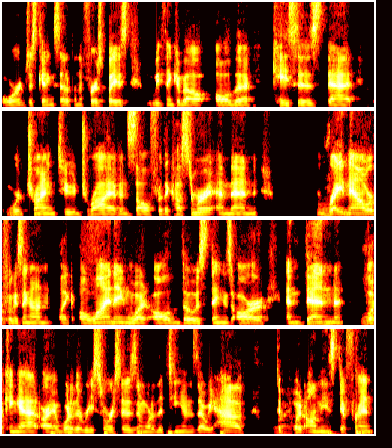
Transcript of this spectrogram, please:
or just getting set up in the first place we think about all the cases that we're trying to drive and solve for the customer and then right now we're focusing on like aligning what all those things are and then looking at all right what are the resources and what are the teams that we have to right. put on these different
